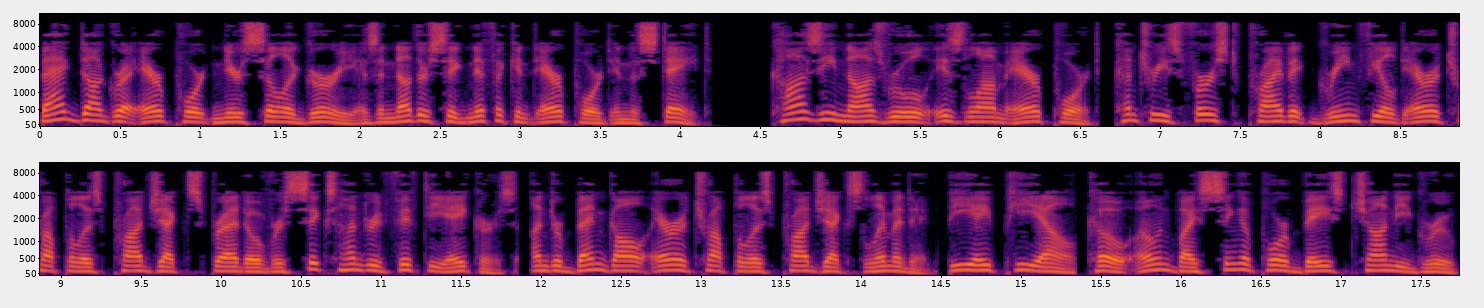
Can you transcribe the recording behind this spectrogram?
Bagdogra Airport near Siliguri is another significant airport in the state. Qazi Nazrul Islam Airport, country's first private greenfield aerotropolis project spread over 650 acres, under Bengal Aerotropolis Projects Limited co-owned by Singapore-based Changi Group,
